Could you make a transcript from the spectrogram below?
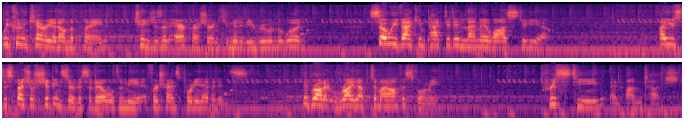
We couldn't carry it on the plane. Changes in air pressure and humidity ruin the wood. So we vacuum packed it in Lamiroir's studio. I used a special shipping service available to me for transporting evidence. They brought it right up to my office for me. Pristine and untouched.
